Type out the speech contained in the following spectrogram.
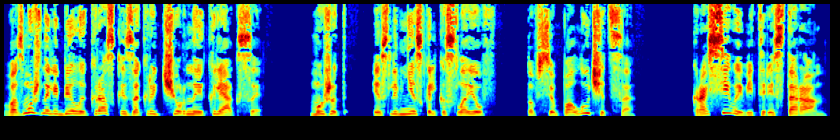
возможно ли белой краской закрыть черные кляксы? Может, если в несколько слоев, то все получится? Красивый ведь ресторан.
